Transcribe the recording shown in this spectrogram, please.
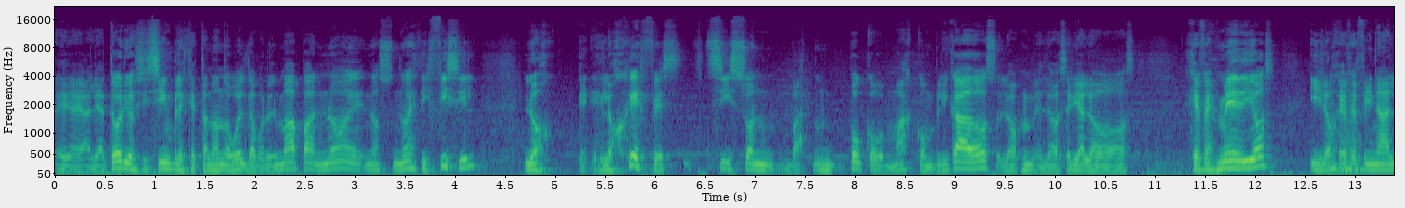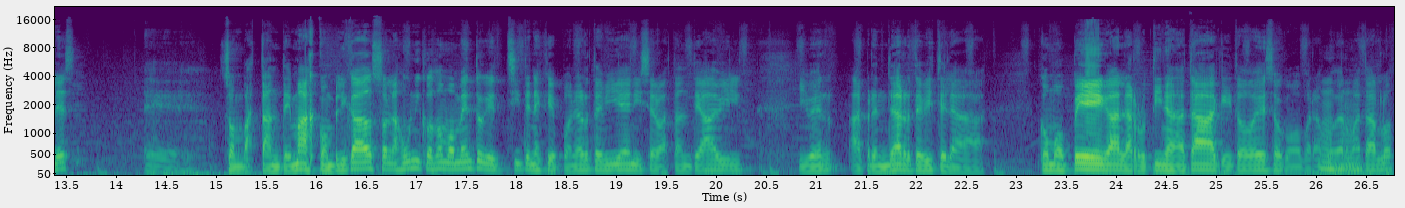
eh, aleatorios y simples que están dando vuelta por el mapa no, no, no es difícil. Los eh, los jefes sí son un poco más complicados. Los, serían los jefes medios y los jefes finales eh, son bastante más complicados. Son los únicos dos momentos que sí tenés que ponerte bien y ser bastante hábil y ver, aprenderte, viste, la cómo pega, la rutina de ataque y todo eso, como para poder matarlos.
